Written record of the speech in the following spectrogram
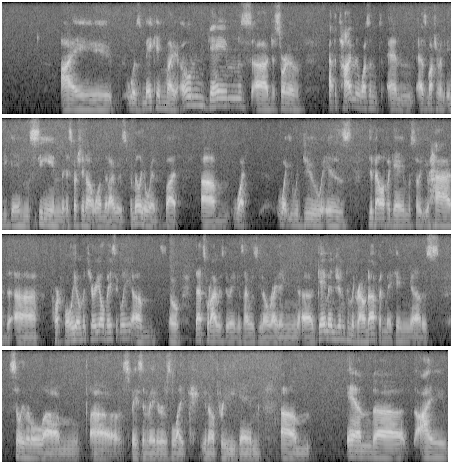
I was making my own games, uh, just sort of. At the time, there wasn't an as much of an indie game scene, especially not one that I was familiar with. But um, what what you would do is develop a game so that you had uh, portfolio material, basically. Um, so that's what I was doing. Is I was you know writing a game engine from the ground up and making uh, this silly little um, uh, Space Invaders like you know 3D game, um, and uh, I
